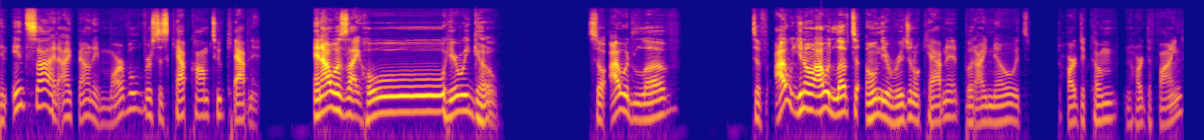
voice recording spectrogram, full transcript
and inside I found a Marvel vs. Capcom 2 cabinet. And I was like, oh, here we go. So I would love to, I you know, I would love to own the original cabinet, but I know it's hard to come and hard to find.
